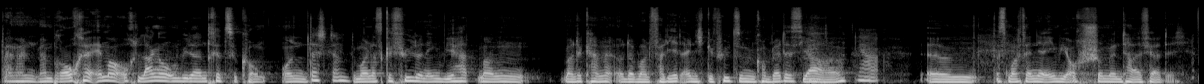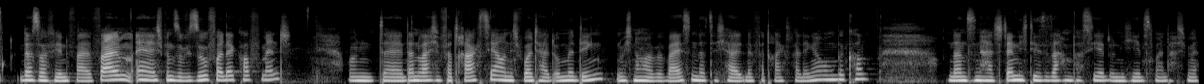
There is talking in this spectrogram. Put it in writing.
weil man, man braucht ja immer auch lange, um wieder in den Tritt zu kommen. Und Das stimmt. wenn man das Gefühl dann irgendwie hat, man, man kann oder man verliert eigentlich gefühlt so ein komplettes Jahr, Ja, ähm, das macht dann ja irgendwie auch schon mental fertig. das auf jeden Fall. Vor allem, äh, ich bin sowieso voll der Kopfmensch. Und äh, dann war ich im Vertragsjahr und ich wollte halt unbedingt mich nochmal beweisen, dass ich halt eine Vertragsverlängerung bekomme. Und dann sind halt ständig diese Sachen passiert und ich jedes Mal dachte ich mir,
